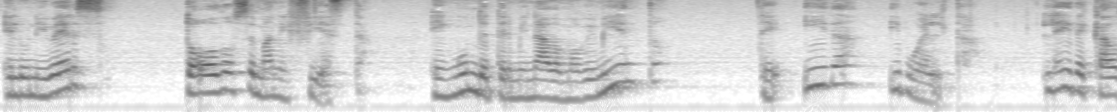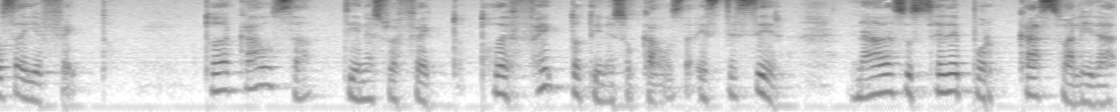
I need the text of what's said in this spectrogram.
El universo, todo se manifiesta en un determinado movimiento de ida y vuelta. Ley de causa y efecto. Toda causa tiene su efecto, todo efecto tiene su causa, es decir, nada sucede por casualidad.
